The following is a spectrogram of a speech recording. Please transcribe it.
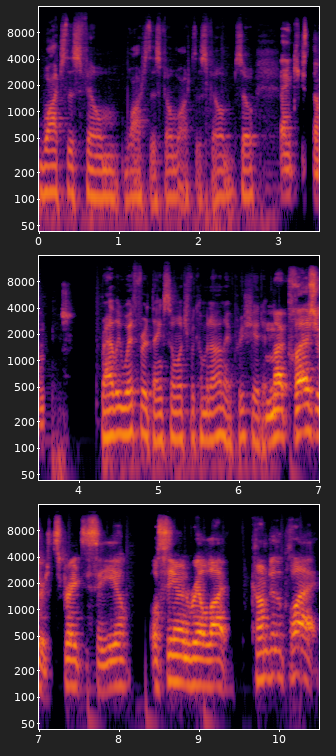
watch this film, watch this film, watch this film. So thank you so much, Bradley Whitford. Thanks so much for coming on. I appreciate it. My pleasure. It's great to see you. We'll see you in real life. Come to the play.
